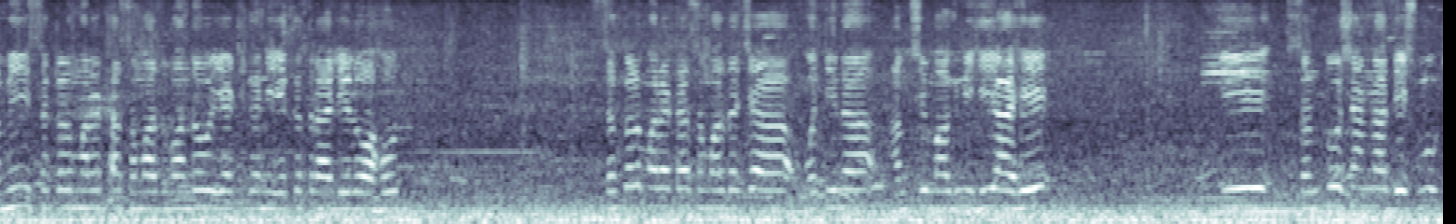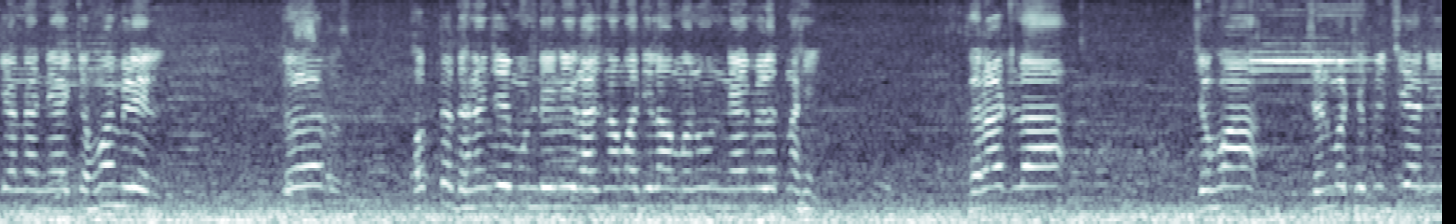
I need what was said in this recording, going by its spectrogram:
आम्ही सकळ मराठा समाज बांधव या ठिकाणी एकत्र आलेलो आहोत. सकळ मराठा समाजाच्या वतीनं आमची मागणी ही आहे की संतोषांना देशमुख यांना न्याय केव्हा मिळेल? तर फक्त धनंजय मुंडेंनी राजीनामा दिला म्हणून न्याय मिळत नाही. कराडला जेव्हा जन्मठेपीची आणि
